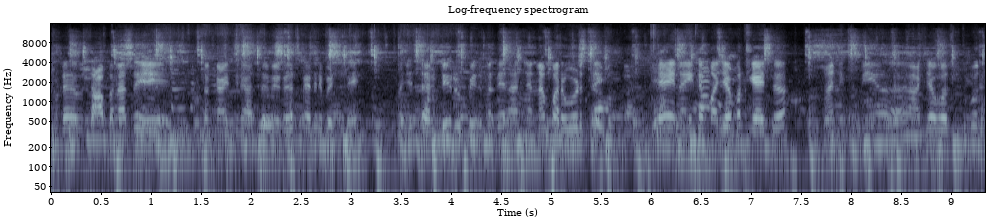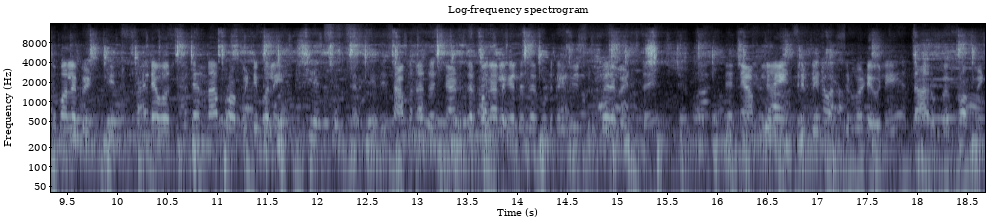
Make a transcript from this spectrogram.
कुठं साबणाचं हे कुठं काहीतरी असं वेगळंच काहीतरी भेटते म्हणजे थर्टी रुपीजमध्ये ना त्यांना परवडतंय हे आहे ना इथं मजा पण घ्यायचं आणि तुम्ही अशा वस्तू पण तुम्हाला भेटतील. त्या वस्तू त्यांना प्रॉफिटेबल आहे. कारण की ते साबणाचं स्टँड जर बघायला गेलं तर कुठेतरी वीस रुपयाला भेटतंय. त्यांनी आपल्याला एंट्री फी वीस रुपये ठेवली दहा रुपये प्रॉफिट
